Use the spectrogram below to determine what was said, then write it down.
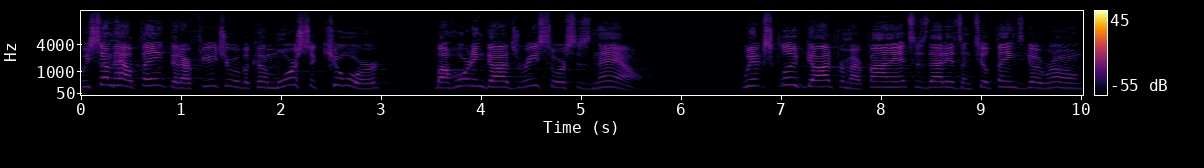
We somehow think that our future will become more secure by hoarding God's resources now. We exclude God from our finances, that is, until things go wrong.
